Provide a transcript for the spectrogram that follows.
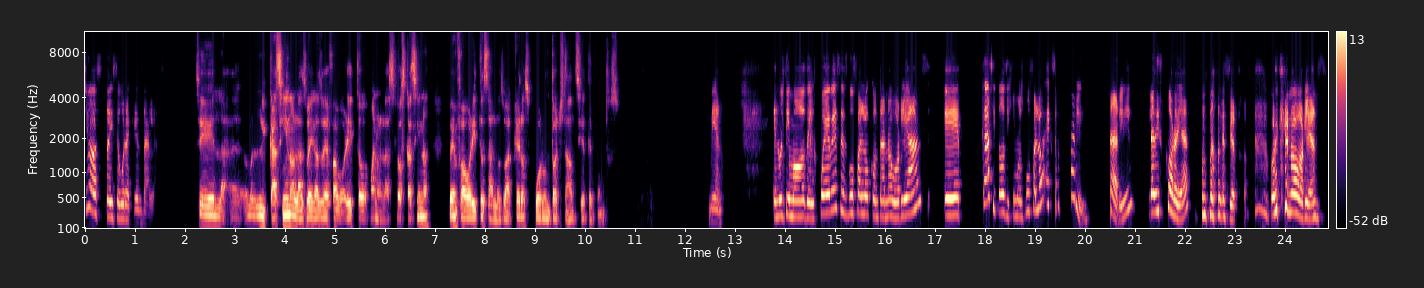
yo estoy segura que es Dallas. Sí, el casino Las Vegas ve favorito, bueno, las, los casinos ven favoritos a los vaqueros por un touchdown, siete puntos. Bien. El último del jueves es Buffalo contra Nueva Orleans. Eh, casi todos dijimos Buffalo, excepto Charlie. Charlie la discordia. No, no es cierto. ¿Por qué Nueva Orleans?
